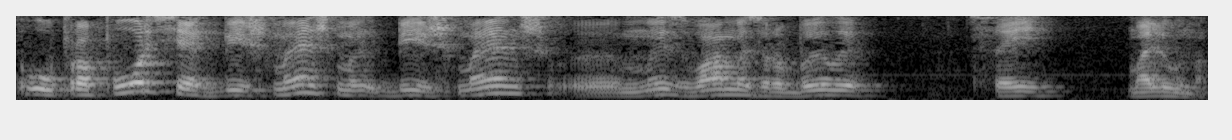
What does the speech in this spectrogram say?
у пропорціях більш-менш ми, більш-менш е, ми з вами зробили цей малюнок.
